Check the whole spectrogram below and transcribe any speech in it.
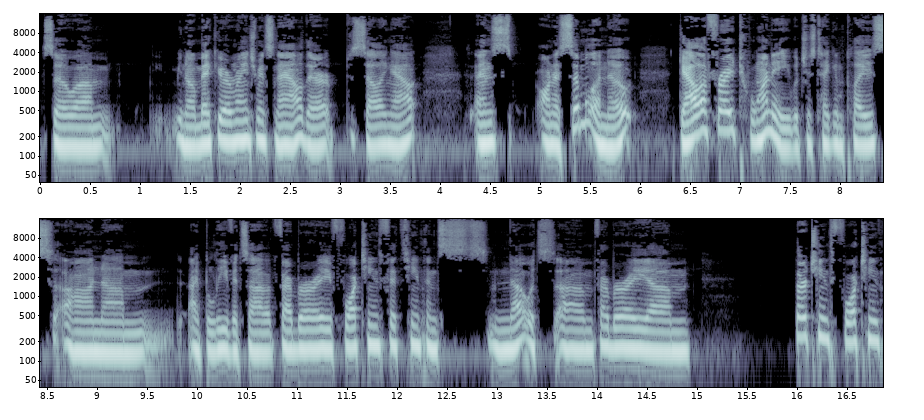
So um, you know, make your arrangements now. They're selling out. And on a similar note, Gallifrey 20, which is taking place on, um, I believe it's uh, February 14th, 15th, and no, it's um, February um, 13th, 14th,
